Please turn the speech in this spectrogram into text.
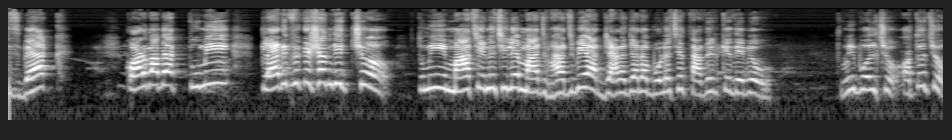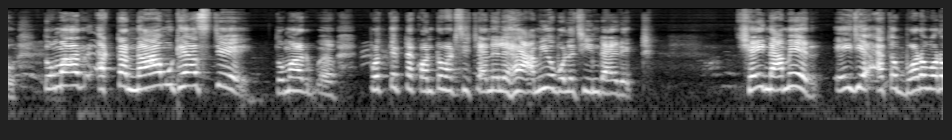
is back karma back তুমি ক্ল্যারিফিকেশন দিচ্ছ। তুমি মাছ এনেছিলে, মাছ ভাজবে আর যারা যারা বলেছে তাদেরকে দেবেও তুমি বলছো, অথচ তোমার একটা নাম উঠে আসছে। তোমার প্রত্যেকটা কন্ট্রোভার্সি চ্যানেলে হ্যাঁ আমিও বলেছি ইনডাইরেক্ট সেই নামের এই যে এত বড় বড়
